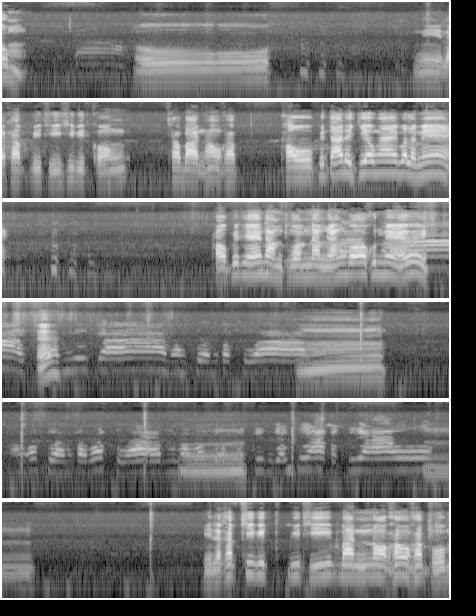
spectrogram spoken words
ต้มจ้าโอ้นี่แหละครับ วิถีชีวิตของชาวบ้านเฮาครับ เขาเป็นตาได้เกี่ยวง่ายบ่ล่ะแม่ เขาเป็นยังไงน้ำท่วมน้ำหยังบ่คุณแม่เอ้ย ฮะ นี่จ้าบางส่วนก็สวอืมมบางส่วนก็ว่าสวมบางส่วนก็กินยังเกี้ยวก็เกี้ยวอืมนี่แหละครับชีวิตวิถีบ้านนอกเฮาครับ ผม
